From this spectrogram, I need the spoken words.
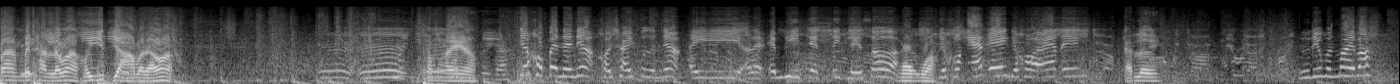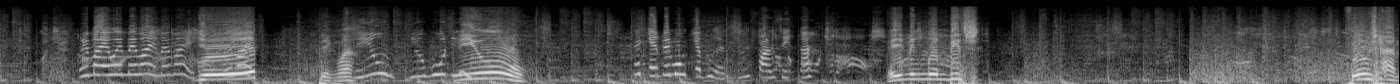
ป้านไม่ทันแล้วอะเขาหยิบยามาแล้วอะอืมอืม ทำไงอะเนี่ยเขาเป็นในเนี่ยเขาใช้ปืนเนี่ยไออะไร MP7 ติดเลเซอร์อะงงว่ะ เดี๋ยวเขาแอดเองเดี๋ยวเขาแอดเองแอดเลย ดูดิมันไหม้ปะไม่ไหม้เว้ยไม่ไหม้ไม่ไหม้เย็ดเจ๋งว่ะนิวนิวพูดดินิวถ้าแกไม่มุ่งแกเผื่อนฟันซิดนะไอ้หนึ่งหมื่นบิชฟิวชั่น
